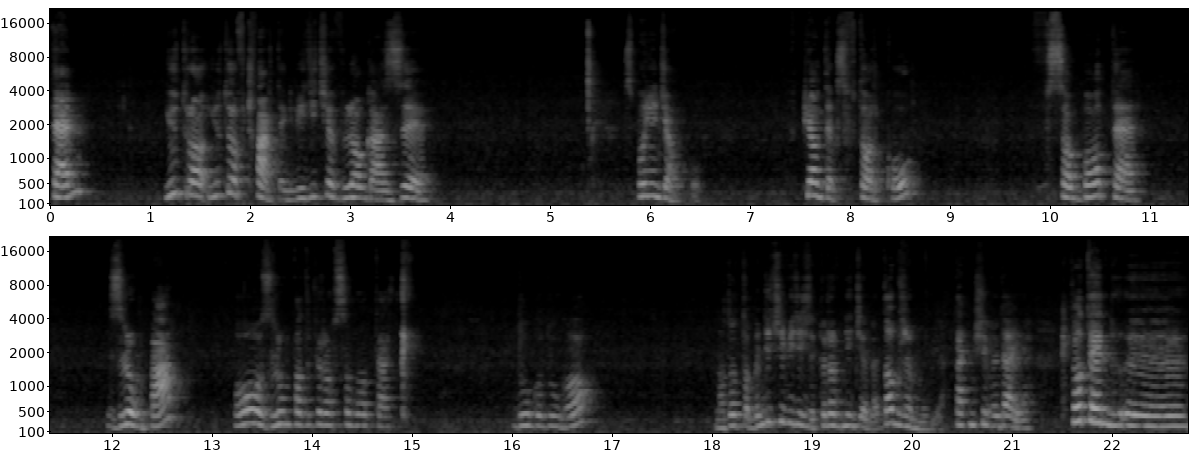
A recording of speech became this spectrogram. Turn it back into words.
Ten, jutro, jutro w czwartek widzicie vloga z, z poniedziałku, w piątek z wtorku, w sobotę z lumpa. O, z lumpa dopiero w sobotę. Długo, długo. No to to będziecie widzieć dopiero w niedzielę. Dobrze mówię, tak mi się wydaje. To ten, yy,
